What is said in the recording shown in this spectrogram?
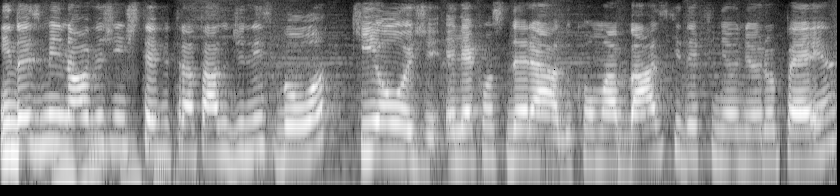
Em 2009, a gente teve o Tratado de Lisboa, que hoje ele é considerado como a base que define a União Europeia.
